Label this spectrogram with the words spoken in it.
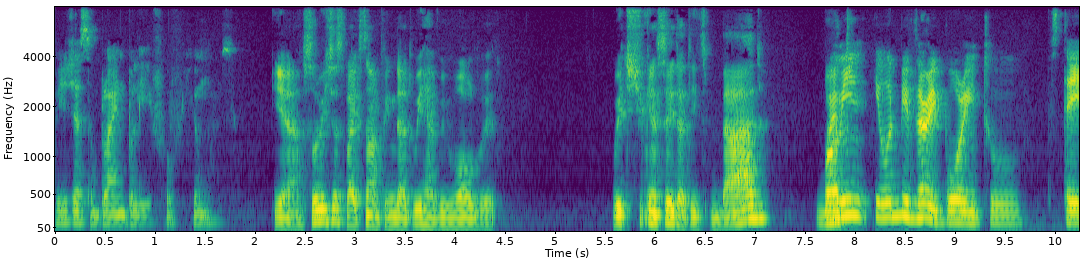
it's just a blind belief of humans. Yeah, so it's just like something that we have evolved with, which you can say that it's bad, but I mean, it would be very boring to stay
